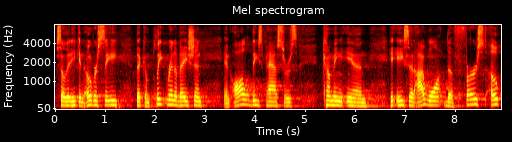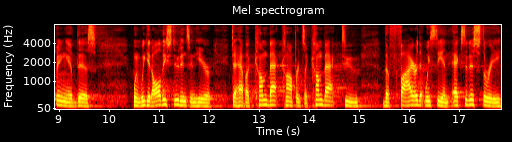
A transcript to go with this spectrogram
so that he can oversee the complete renovation and all of these pastors coming in. He, he said, I want the first opening of this when we get all these students in here to have a comeback conference, a comeback to the fire that we see in Exodus 3,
